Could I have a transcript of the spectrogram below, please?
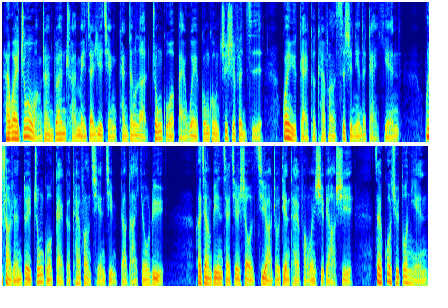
海外中文网站端传媒在日前刊登了中国百位公共知识分子关于改革开放四十年的感言。不少人对中国改革开放前景表达忧虑。贺江斌在接受自由亚洲电台访问时表示，在过去多年，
